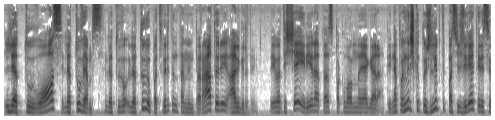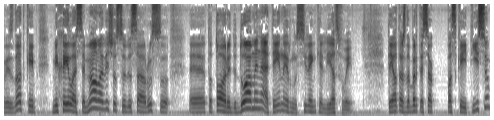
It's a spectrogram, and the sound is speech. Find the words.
Lietuvos, lietuviams, lietuvių, lietuvių patvirtintam imperatoriui Algirdai. Tai va iš čia ir yra tas paklonnaja gara. Tai nepamirškit užlipti, pasižiūrėti ir įsivaizduoti, kaip Mikhailas Semionovičius su visa rusų e, totorių diduomenė ateina ir nusilenkia Lietuvai. Tai jau aš dabar tiesiog paskaitysiu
